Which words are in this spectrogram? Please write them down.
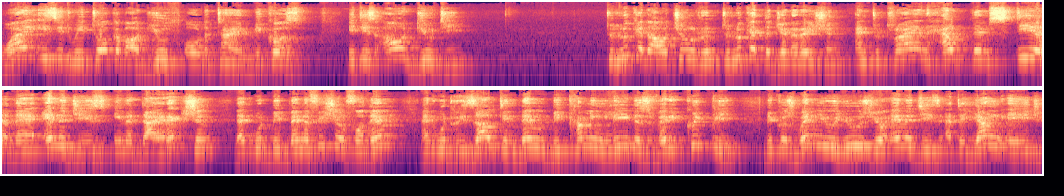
why is it we talk about youth all the time? Because it is our duty to look at our children, to look at the generation, and to try and help them steer their energies in a direction that would be beneficial for them and would result in them becoming leaders very quickly. Because when you use your energies at a young age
